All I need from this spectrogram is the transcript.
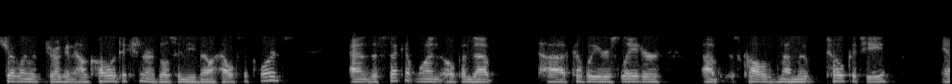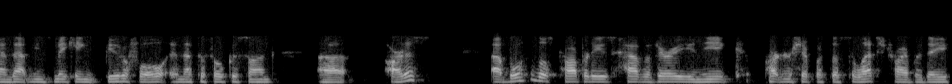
struggling with drug and alcohol addiction or those who need mental health supports. And the second one opened up uh, a couple years later. Uh, it's called Mamook Tokatee, and that means making beautiful, and that's a focus on uh, artists. Uh, both of those properties have a very unique partnership with the Siletz tribe, where they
